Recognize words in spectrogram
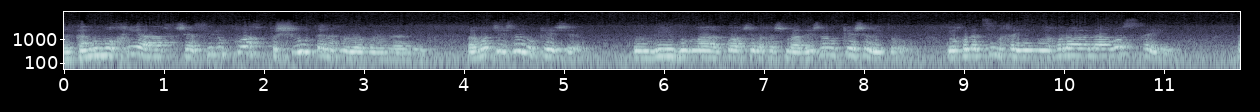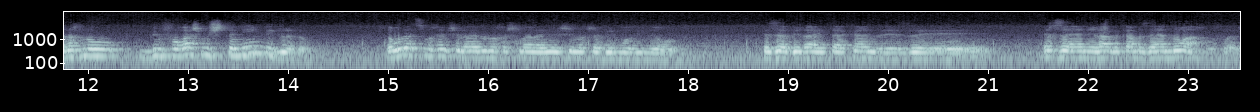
וכאן הוא מוכיח שאפילו כוח פשוט אנחנו לא יכולים להבין. למרות שיש לנו קשר, הוא מביא דוגמה, הכוח של החשמל, יש לנו קשר איתו. הוא יכול להציל חיים, הוא יכול להרוס חיים. אנחנו במפורש משתנים בגללו. תארו לעצמכם שלא היה לנו חשמל, היינו יושבים עכשיו ללמוד עם נרות. איזה אווירה הייתה כאן ואיזה... איך זה היה נראה וכמה זה היה נוח בכלל.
